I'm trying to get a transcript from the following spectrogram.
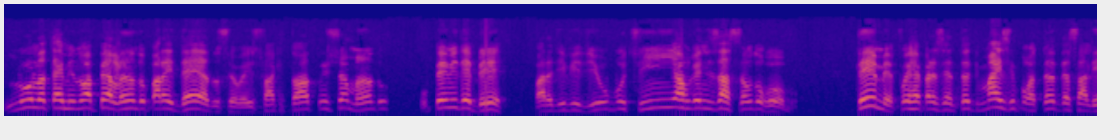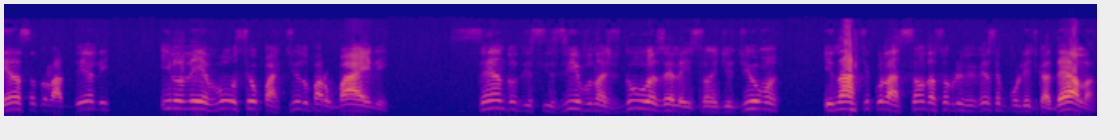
Lula terminou apelando para a ideia do seu ex-factotum e chamando o PMDB para dividir o butim e a organização do roubo. Temer foi representante mais importante dessa aliança do lado dele e levou o seu partido para o baile, sendo decisivo nas duas eleições de Dilma e na articulação da sobrevivência política dela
